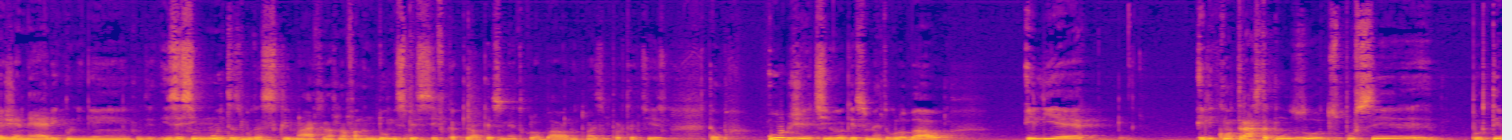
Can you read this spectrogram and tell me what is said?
é genérico, ninguém. Existem muitas mudanças climáticas, nós estamos falando de uma específica, que é o aquecimento global, muito mais importante isso. Então, o objetivo do aquecimento global, ele é. ele contrasta com os outros por ser. por ter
